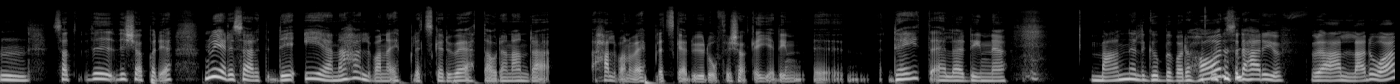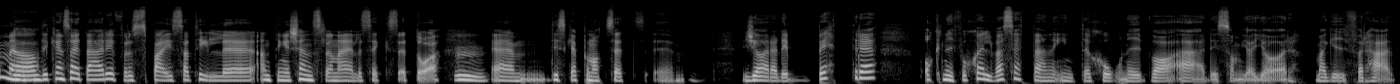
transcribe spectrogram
Mm. Så att vi, vi kör på det. Nu är det så här att det ena halvan av äpplet ska du äta och den andra halvan av äpplet ska du då försöka ge din eh, dejt eller din eh, man eller gubbe vad du har. Så det här är ju för alla då. Men Ja. vi kan säga att det här är för att spicea till eh, antingen känslorna eller sexet då. Mm. Ehm, det ska på något sätt ehm, göra det bättre. Och ni får själva sätta en intention i vad är det som jag gör magi för här,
